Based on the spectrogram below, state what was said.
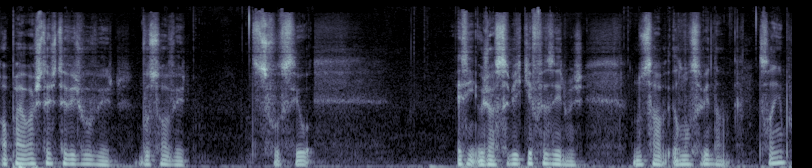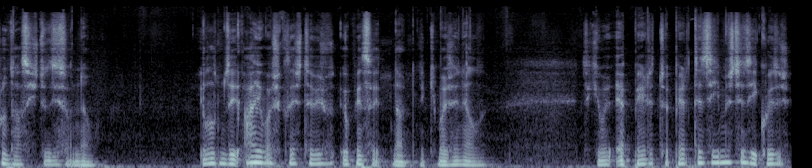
opá, eu acho que desta vez vou ver, vou só ver. Se fosse eu. é Assim, eu já sabia que ia fazer, mas não sabe, ele não sabia nada. Se alguém perguntasse isto, eu disse, oh, não. Ele me dizer, ah, eu acho que desta vez. Eu pensei, não, tenho aqui uma janela. Tenho aqui uma, aperto, aperto, tens aí, mas tens aí coisas.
